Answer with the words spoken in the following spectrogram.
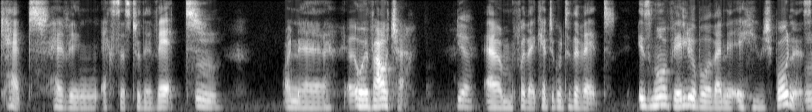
cat having access to the vet Mm. on a or a voucher Yeah. um, for their cat to go to the vet is more valuable than a, a huge bonus. Mm.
